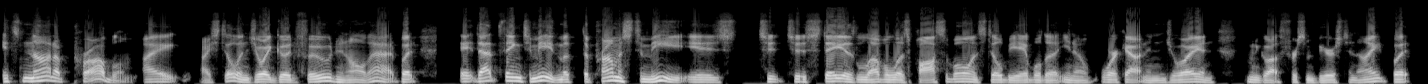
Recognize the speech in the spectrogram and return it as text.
it's not a problem. I I still enjoy good food and all that, but it, that thing to me, the, the promise to me is to to stay as level as possible and still be able to you know work out and enjoy. And I'm going to go out for some beers tonight, but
